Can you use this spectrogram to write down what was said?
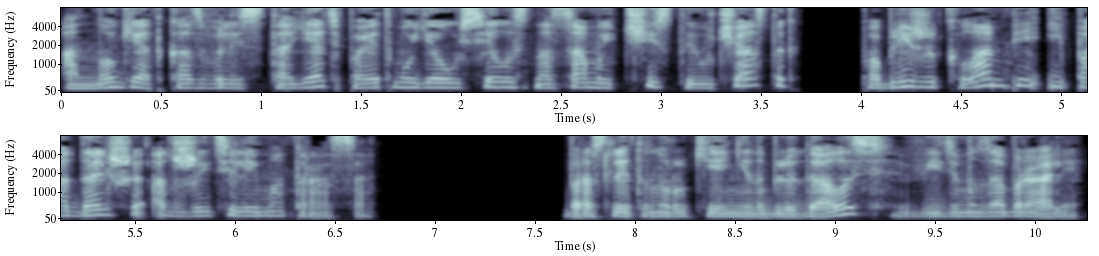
а ноги отказывались стоять, поэтому я уселась на самый чистый участок, поближе к лампе и подальше от жителей матраса. Браслета на руке не наблюдалось, видимо, забрали.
